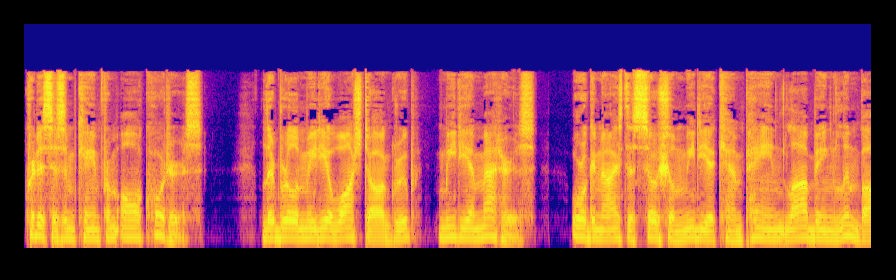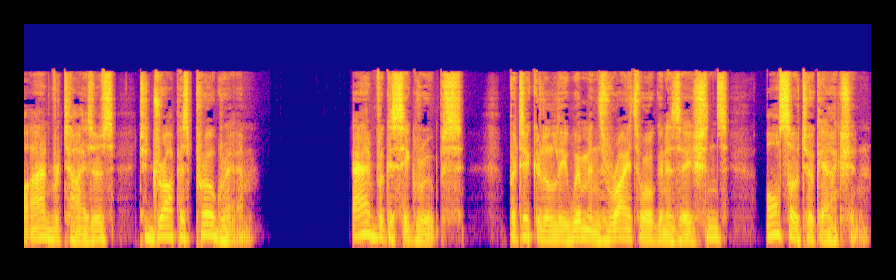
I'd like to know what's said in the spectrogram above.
Criticism came from all quarters. Liberal media watchdog group Media Matters organized a social media campaign lobbying Limbaugh advertisers to drop his program. Advocacy groups, particularly women's rights organizations, also took action.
